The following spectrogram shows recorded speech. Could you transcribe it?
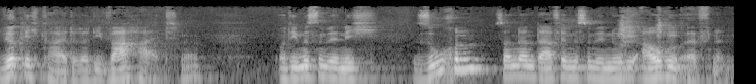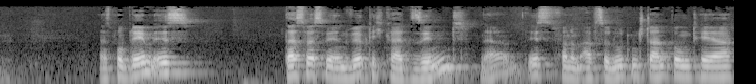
Wirklichkeit oder die Wahrheit. Ne? Und die müssen wir nicht suchen, sondern dafür müssen wir nur die Augen öffnen. Das Problem ist, das, was wir in Wirklichkeit sind, ja, ist von einem absoluten Standpunkt her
